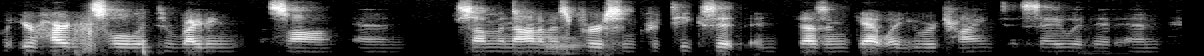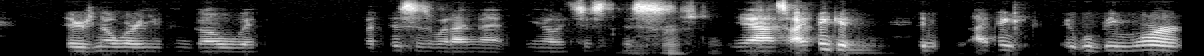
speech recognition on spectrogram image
put your heart and soul into writing a song and some anonymous person critiques it and doesn't get what you were trying to say with it, and there's nowhere you can go with. But this is what I meant. You know, it's just this. Yeah. So I think it Mm. it, I think it will be more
